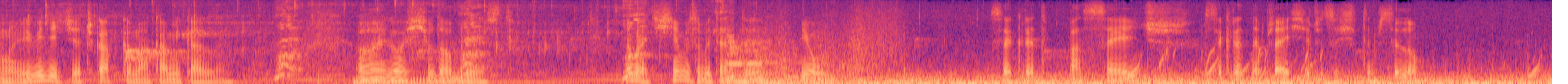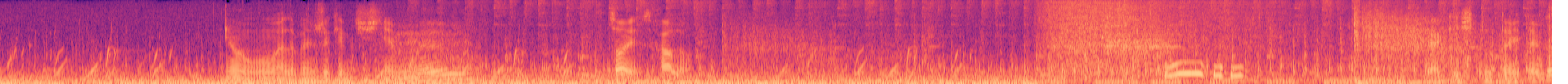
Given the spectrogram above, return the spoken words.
No i widzicie, czkawkę ma kamikazę. Oj, gościu dobry jest. Dobra, ciśniemy sobie tędy. Ją. Secret Passage. Sekretne przejście, czy coś w tym stylu. O, ale wężykiem ciśniemy. Co jest? Halo. Uhuhu. Jakieś tutaj tego?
